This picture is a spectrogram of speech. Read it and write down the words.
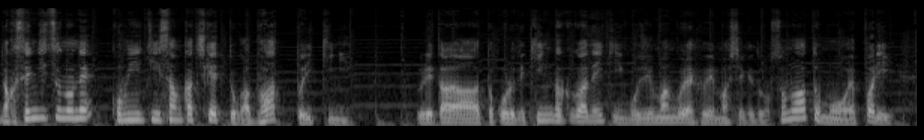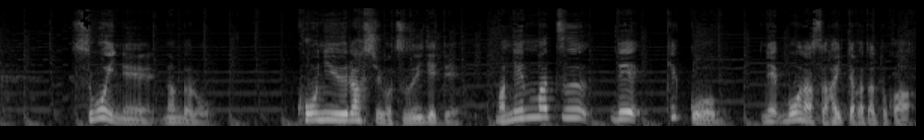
なんか先日のね、コミュニティ参加チケットがぶわっと一気に売れたところで金額がね、一気に50万ぐらい増えましたけど、その後もやっぱりすごいね、なんだろう、購入ラッシュが続いてて、まあ、年末で結構ね、ボーナス入った方とか、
